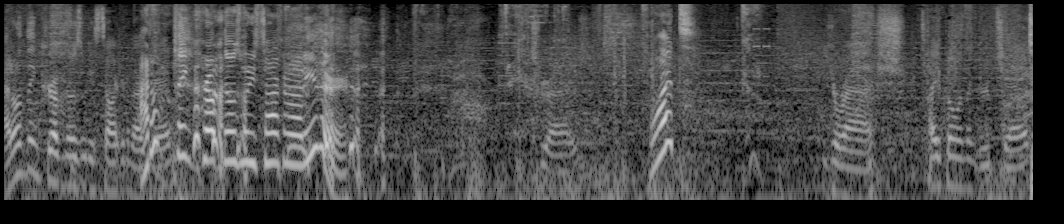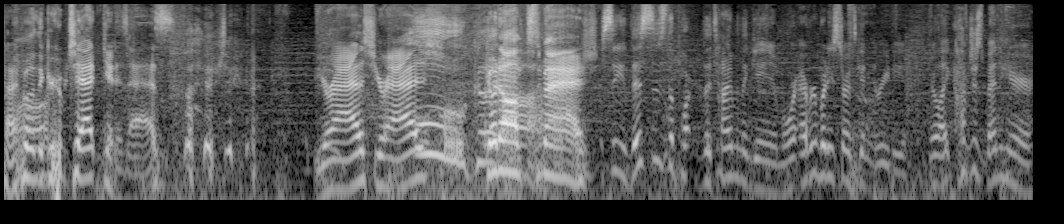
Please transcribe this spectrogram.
I don't think Corrupt knows what he's talking about. I don't think Corrupt knows what he's talking about either. Trash. What? Trash. Typo in the group chat. Typo in the Oh. group chat, get his ass. Your ass, your ass. Ooh, good. Good up smash. See, this is the part, the time in the game where everybody starts getting greedy. You're like, I've just been here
